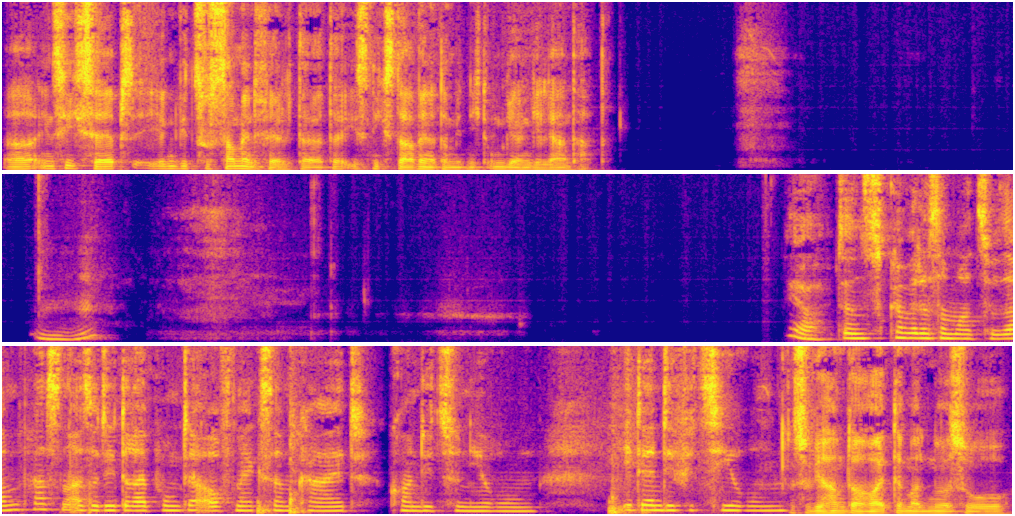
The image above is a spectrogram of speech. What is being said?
äh, in sich selbst irgendwie zusammenfällt. Da, da ist nichts da, wenn er damit nicht umgehen gelernt hat. Mhm. Ja, sonst können wir das nochmal zusammenfassen. Also die drei Punkte Aufmerksamkeit, Konditionierung, Identifizierung. Also wir haben da heute mal nur so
